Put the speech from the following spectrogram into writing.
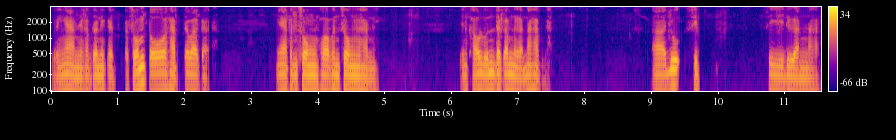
สวยงามนะครับตัวนี้ก็ผสมโตครับ แต่ว่าก็แม่พันทรงพอพันทรงนะครับนี่เป็นเขาหลุนแต่กำเนิดนะครับ อายุสิบสี่เดือนนะครับ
